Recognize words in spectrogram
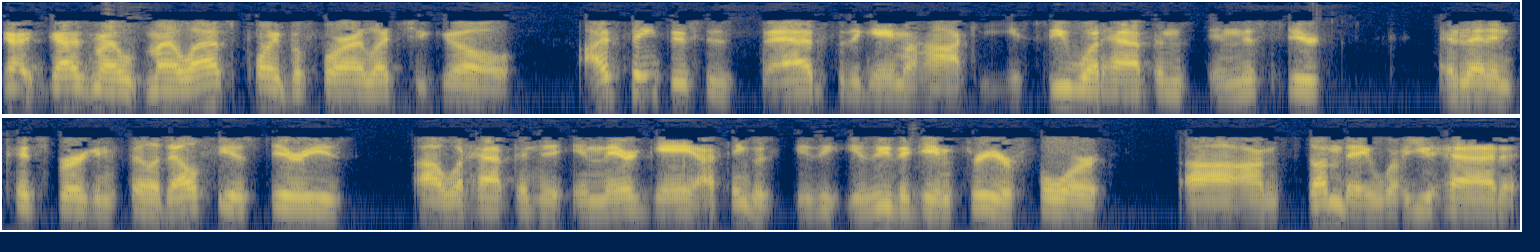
Guys, guys, my my last point before I let you go. I think this is bad for the game of hockey. You see what happens in this series, and then in Pittsburgh and Philadelphia series, uh, what happened in their game. I think it was, it was either game three or four uh, on Sunday, where you had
